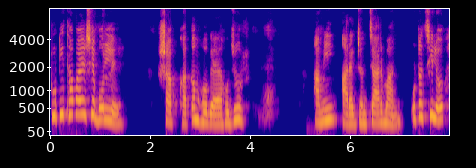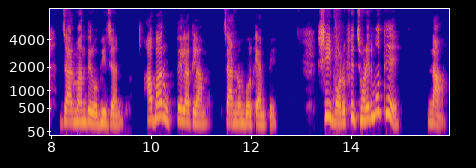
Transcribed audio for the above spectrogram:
টুটি থাপা এসে বললে, সব খতম হো গয়া হুজুর। আমি আর একজন জার্মান। ওটা ছিল জার্মানদের অভিযান। আবার উঠতে লাগলাম চার নম্বর ক্যাম্পে। সেই বরফের ঝড়ের মধ্যে? না,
